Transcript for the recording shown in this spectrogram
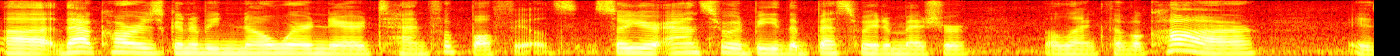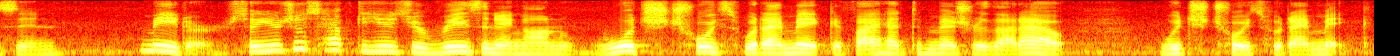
Uh, that car is going to be nowhere near 10 football fields. So your answer would be the best way to measure the length of a car is in meter. So you just have to use your reasoning on which choice would I make if I had to measure that out, which choice would I make?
